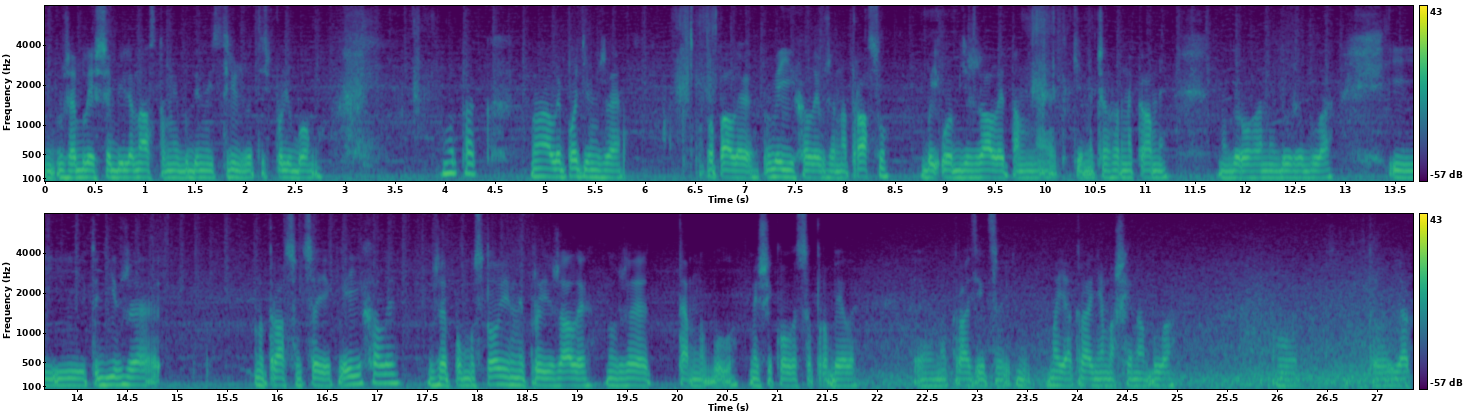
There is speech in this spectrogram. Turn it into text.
вже ближче біля нас, то ми будемо відстрілюватись по-любому. Ну так. Ну, але потім вже попали, виїхали вже на трасу, бо об'їжджали там е, такими чагарниками, ну, дорога не дуже була. І тоді вже на трасу це як виїхали, вже по мостові ми проїжджали, ну вже темно було. Ми ще колесо пробили е, на кразі. Це моя крайня машина була. От. То як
